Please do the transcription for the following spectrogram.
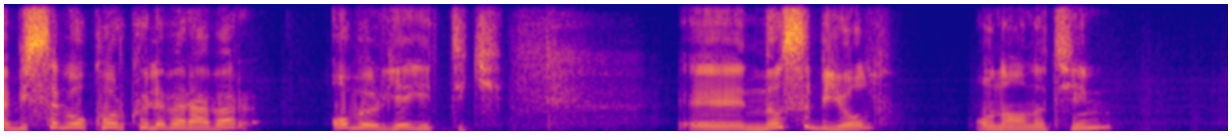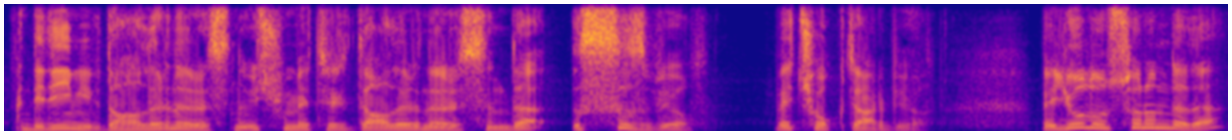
Yani biz tabii o korkuyla beraber o bölgeye gittik. Ee, nasıl bir yol? Onu anlatayım. Dediğim gibi dağların arasında 3000 metrelik dağların arasında ıssız bir yol ve çok dar bir yol. Ve yolun sonunda da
